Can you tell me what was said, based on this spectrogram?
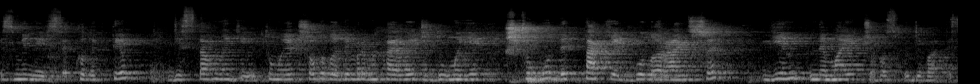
змінився, колектив дістав надію. Тому якщо Володимир Михайлович думає, що буде так, як було раніше, він не має чого сподіватися.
